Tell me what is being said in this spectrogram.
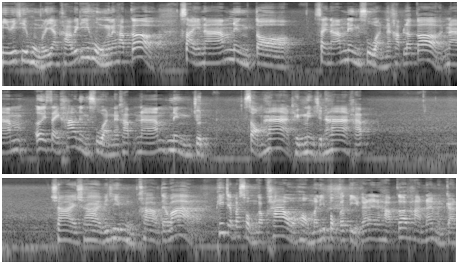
มีวิธีหุงหรือยังคะวิธีหุงนะครับ ก็ใส่น้ำหนึ่งต่อใส่น้ำหนึ่งส่วนนะครับ แล้วก็น้ำเอ้ยใส่ข้าวหนึ่งส่วนนะครับ น้ำหนึ่งจุด สองห้าถึงหนึ่งจุดห้าครับ ใช่ใช่วิธีหุงข้าว แต่ว่าพี่จะผสมกับข้าวหอมมะลิปกติก็ได้นะครับ ก็ทานได้เหมือนกัน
